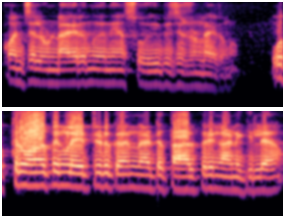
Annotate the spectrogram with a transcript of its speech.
കൊഞ്ചലുണ്ടായിരുന്നു എന്ന് ഞാൻ സൂചിപ്പിച്ചിട്ടുണ്ടായിരുന്നു. ഉത്തരവാദിത്തങ്ങൾ ഏറ്റെടുക്കാനായിട്ട് താല്പര്യം കാണിക്കില്ല.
